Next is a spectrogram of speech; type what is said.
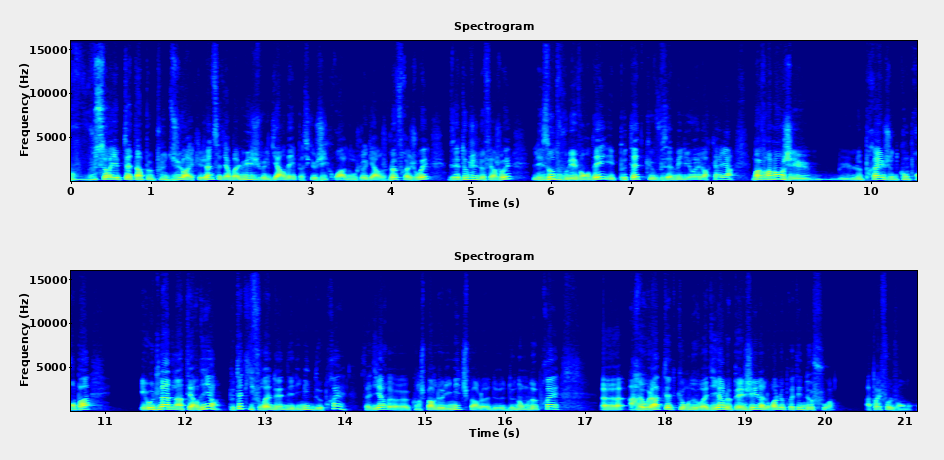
vous, seriez peut-être un peu plus dur avec les jeunes, c'est-à-dire bah, lui, je vais le garder parce que j'y crois, donc je le garde, je le ferai jouer. Vous êtes obligé de le faire jouer. Les autres, vous les vendez et peut-être que vous améliorez leur carrière. Moi, vraiment, j'ai le prêt, je ne comprends pas. Et au-delà de l'interdire, peut-être qu'il faudrait donner des limites de prêt. C'est-à-dire, euh, quand je parle de limites, je parle de, nombre de prêts. Euh, Areola, peut-être qu'on devrait dire le PSG a le droit de le prêter deux fois. Après, il faut le vendre.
